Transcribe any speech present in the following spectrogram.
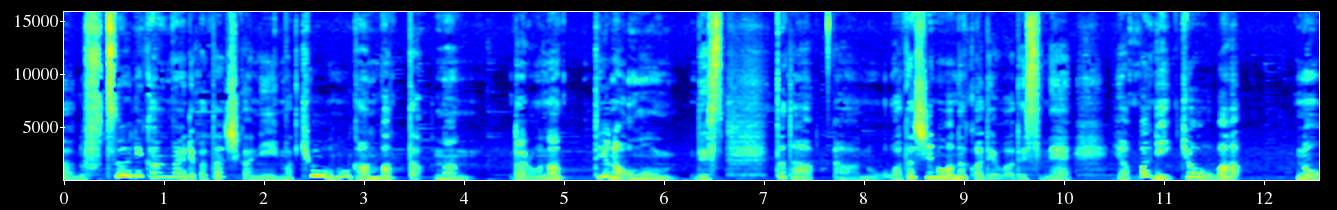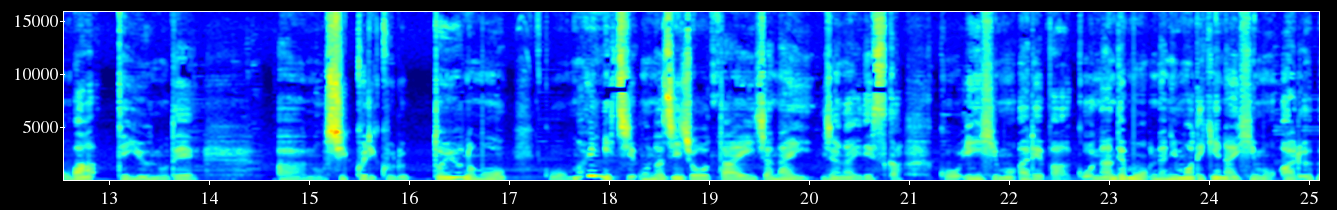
あの普通に考えれば確かに、まあ、今日も頑張ったなんだろうなっていうのは思うんです。ただあの私の中ではですねやっぱり「今日は」の「は」っていうのであのしっくりくる。というのもこう毎日同じ状態じゃないじゃないですか。こういい日もあればこう何でも何もできない日もある。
